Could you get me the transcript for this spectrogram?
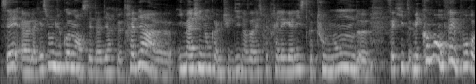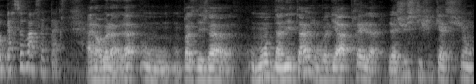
c'est euh, la question du comment, c'est-à-dire que très bien, euh, imaginons comme tu dis dans un esprit très légaliste que tout le monde euh, s'acquitte, mais comment on fait pour percevoir cette taxe? Alors voilà, là on, passe déjà, on monte d'un étage, on va dire après la, justification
